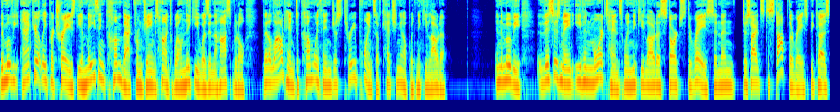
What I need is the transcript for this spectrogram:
the movie accurately portrays the amazing comeback from James Hunt while Niki was in the hospital that allowed him to come within just three points of catching up with Niki Lauda. In the movie, this is made even more tense when Niki Lauda starts the race and then decides to stop the race because,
